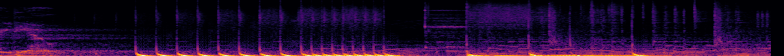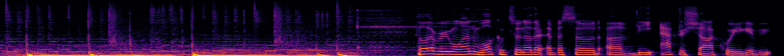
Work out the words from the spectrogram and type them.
Radio. Hello, everyone. Welcome to another episode of the Aftershock, where you give you,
